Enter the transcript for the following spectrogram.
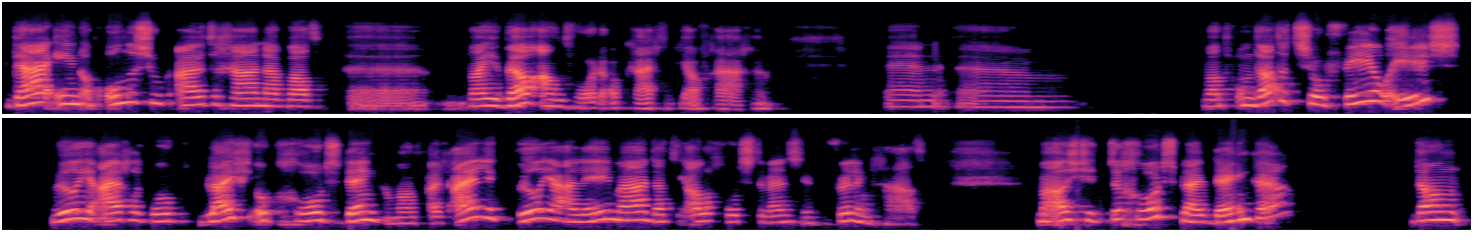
daarin op onderzoek uit te gaan naar wat, uh, waar je wel antwoorden op krijgt op jouw vragen. En, um, want omdat het zoveel is, wil je eigenlijk ook, blijf je ook groots denken. Want uiteindelijk wil je alleen maar dat die allergrootste mensen in vervulling gaat. Maar als je te groots blijft denken, dan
